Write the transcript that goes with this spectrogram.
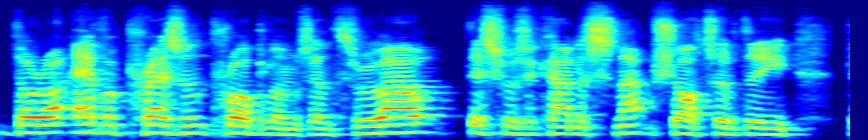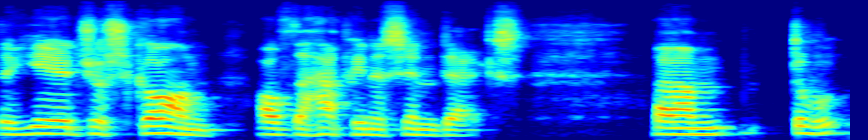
there are ever present problems. And throughout this was a kind of snapshot of the the year just gone of the happiness index. Um, the,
